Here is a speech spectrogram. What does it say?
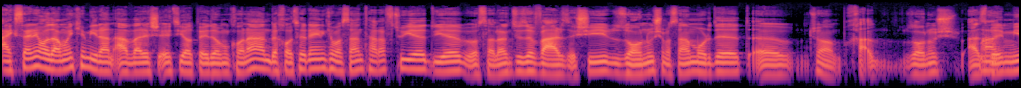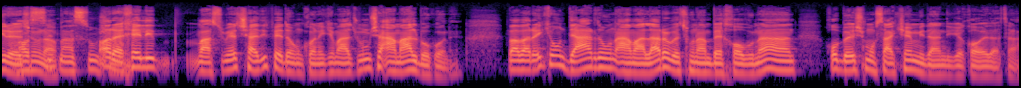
اکثر این آدمایی که میرن اولش اعتیاد پیدا می‌کنن به خاطر اینکه مثلا طرف توی یه مثلا چیز ورزشی زانوش مثلا مورد خ- زانوش از بین میره آره. خیلی مسئولیت شدید پیدا می‌کنه که مجبور میشه عمل بکنه. و برای اینکه اون درد اون عمله رو بتونن بخوابونن خب بهش مسکن میدن دیگه قاعدتا.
